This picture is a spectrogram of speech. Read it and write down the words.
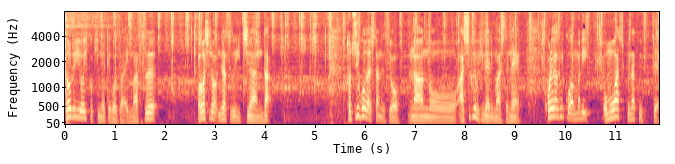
盗塁を1個決めてございます。大城2打数1安打、途中交代したんですよ。あのー足首ひねりましてね。これが結構あんまり思わしくなくって、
